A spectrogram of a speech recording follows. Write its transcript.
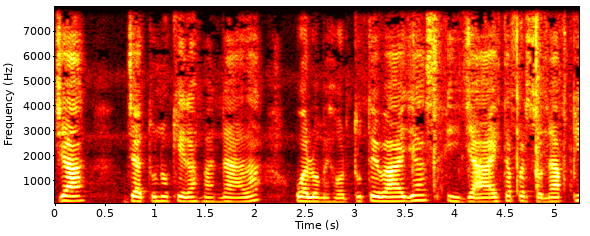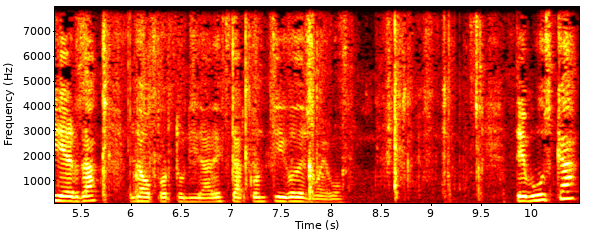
ya, ya tú no quieras más nada o a lo mejor tú te vayas y ya esta persona pierda la oportunidad de estar contigo de nuevo. Te busca,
